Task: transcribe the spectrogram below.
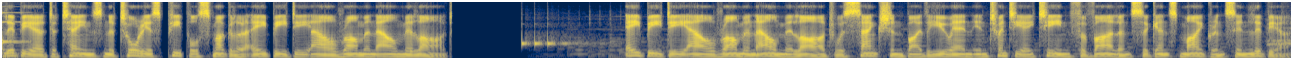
Libya detains notorious people smuggler Abd al-Rahman al Milad. Abd al-Rahman al Milad was sanctioned by the UN in 2018 for violence against migrants in Libya.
